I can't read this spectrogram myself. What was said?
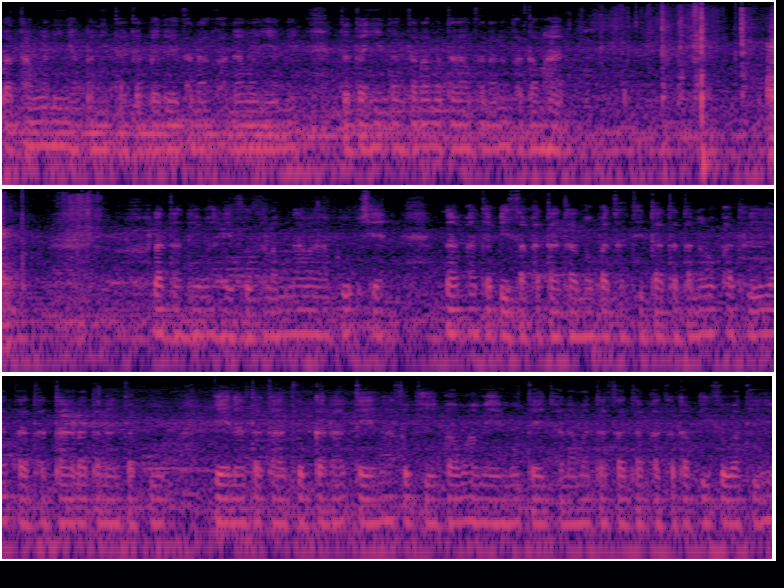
ปัฏฐวนิยปณิตาจะไปเดชนาคานามเยมิตตหิตังธระมัตตังสนานังคตมหะรัตเทวะเหสุสลมนาวาภูเชนาปัจจปิสักตาตานุปัสสิตาตตนุปัทริยตตตารัตนันจัปู เยนะตตาสุกระเตนะสุขีภาวะเมมุเตจนามัตสัจปัสสตปิสุวัติโย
